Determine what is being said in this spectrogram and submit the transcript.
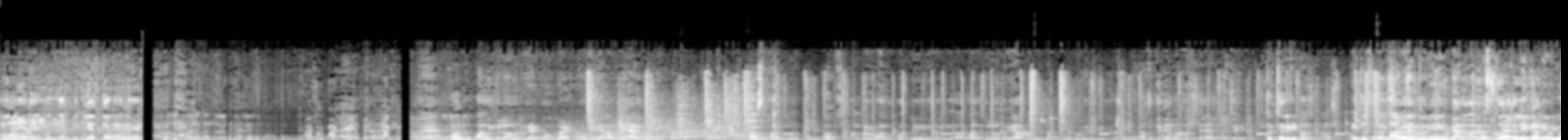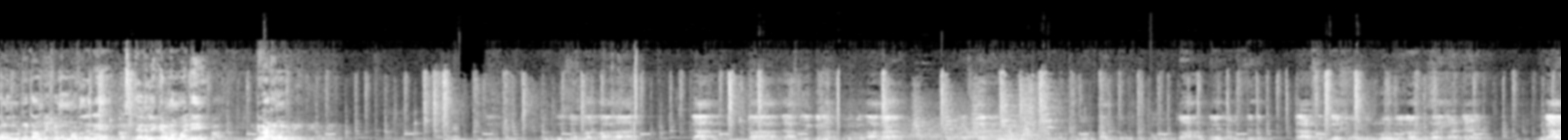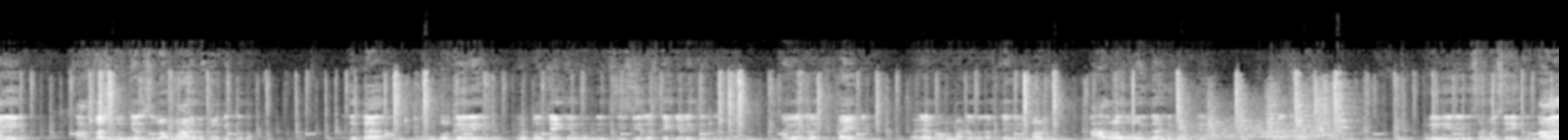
ಮುಂದೆ ನೋಡ್ರಿ ಮುಂದೆ ಗುದ್ಲಿ ಎತ್ತಾಗ ಮುಂದೆ ನೋಡ್ರಿ ಕಿಲೋಮೀಟರ್ಗೆ ಟೂ ಪಾಯಿಂಟ್ ಟೂ ಎರಡು ಕೋಟಿ ಕೋಟಿ ಕಿಲೋಮೀಟರ್ ಎರಡು ಕೋಟಿ ಸ್ಟ್ರಕ್ಚರ್ ಆಯ್ತು ಸರ್ ನಾವೇನಿರ್ತೀವಿ ರಸ್ತೆ ಅಗಲೀಕರಣ ನೀವು ಏಳು ಮೀಟರ್ ಡಾಂಬರೀಕರಣ ಮಾಡಿದೇನೆ. ರಸ್ತೆ ಅಗಲೀಕರಣ ಮಾಡಿ ಡಿವೈಡರ್ ಡಿಸೆಂಬರ್ದಾಗ ಹದಿನೈದು ನಿರಂತರವಾಗಿ ಅಡ್ಡಾಡಿ. ಹಿಂಗಾಗಿ ಸಾಕಷ್ಟು ಕೆಲಸಗಳು ಮಾಡಬೇಕಾಗಿತ್ತದ. ಅದಕ್ಕೆ ನಮ್ಗೆ ಗೊತ್ತೀರಿ, ನೀವು ಪಂಚಾಯತಿ ಮುಂದಿನ ಸಿ ಸಿ ರಸ್ತೆ ಕೇಳಿದ್ದೀರಿ ನಮ್ಗೆ. ಐವತ್ತು ಲಕ್ಷ ರೂಪಾಯಿ ಇಟ್ಟಿದ್ದೀವಿ ಒಳ್ಳೆ ಗುಣಮಟ್ಟದ ರಸ್ತೆ ನಿರ್ಮಾಣ ಆದ್ರೂ ಅದು ಹೋಗಿ ದಂಡಿ ಮಾಡ್ತೀರಿ ಕುಡಿ ನೀರಿನ ಸಮಸ್ಯೆ ಐತಂದಾಗ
